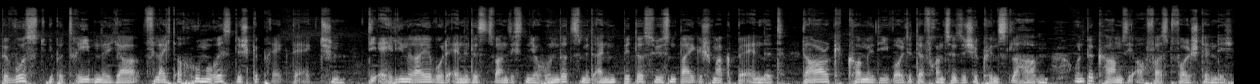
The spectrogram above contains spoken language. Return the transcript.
bewusst übertriebene, ja vielleicht auch humoristisch geprägte Action. Die Alien-Reihe wurde Ende des 20. Jahrhunderts mit einem bittersüßen Beigeschmack beendet. Dark Comedy wollte der französische Künstler haben und bekam sie auch fast vollständig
